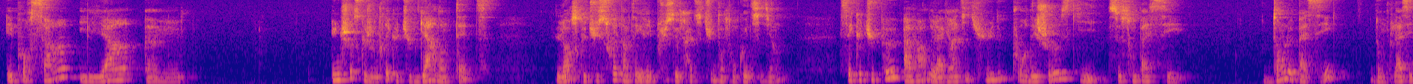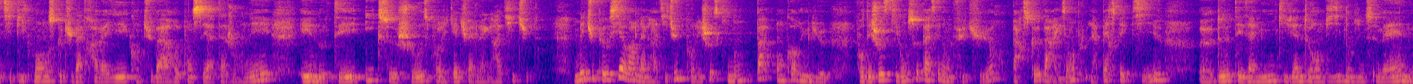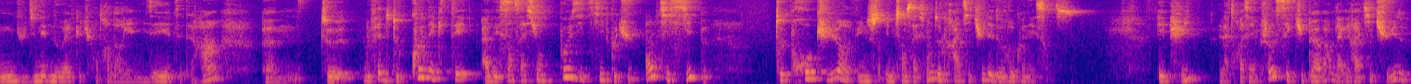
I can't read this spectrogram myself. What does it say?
Et pour ça, il y a euh, une chose que je voudrais que tu gardes en tête lorsque tu souhaites intégrer plus de gratitude dans ton quotidien, c'est que tu peux avoir de la gratitude pour des choses qui se sont passées dans le passé, donc là, c'est typiquement ce que tu vas travailler quand tu vas repenser à ta journée et noter X choses pour lesquelles tu as de la gratitude. Mais tu peux aussi avoir de la gratitude pour les choses qui n'ont pas encore eu lieu, pour des choses qui vont se passer dans le futur, parce que par exemple, la perspective euh, de tes amis qui viennent te rendre visite dans une semaine ou du dîner de Noël que tu es en train d'organiser, etc. Euh, le fait de te connecter à des sensations positives que tu anticipes, te procure une, sensation de gratitude et de reconnaissance. Et puis, la troisième chose, c'est que tu peux avoir de la gratitude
